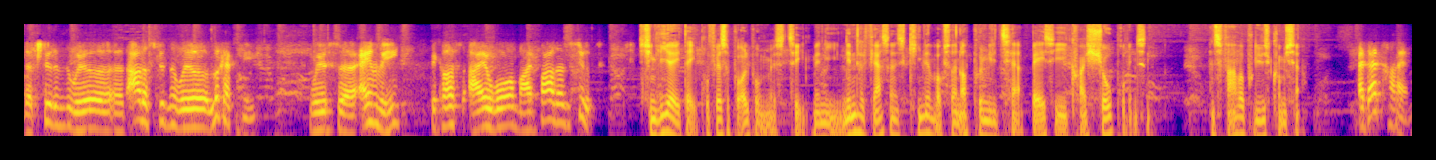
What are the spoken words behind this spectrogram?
the students will, uh, other students will look at me with uh, envy because I wore my father's suit. Xing Li er i dag professor på Aalborg Universitet, men i 1970'ernes Kina voksede han op på en militær base i Kwaichou-provinsen. Hans far var politisk kommissær. At that time,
